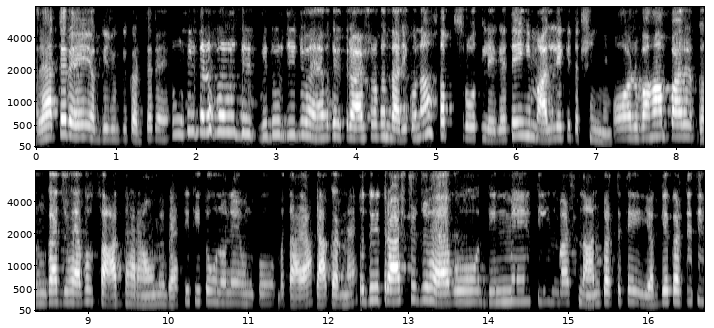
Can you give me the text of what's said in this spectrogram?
रहते रहे यज्ञ युग करते रहे। दूसरी तरफ़ विदुर जी जो है, वो धृतराष्ट्र और गंधारी को ना सब स्रोत ले गए थे, हिमालय के दक्षिण में। और वहाँ पर गंगा जो है, वो सात धाराओं में बहती थी तो उन्होंने उनको बताया क्या करना है। तो धृतराष्ट्र जो है, वो दिन में तीन बार स्नान करते थे, यज्ञ करते थे।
